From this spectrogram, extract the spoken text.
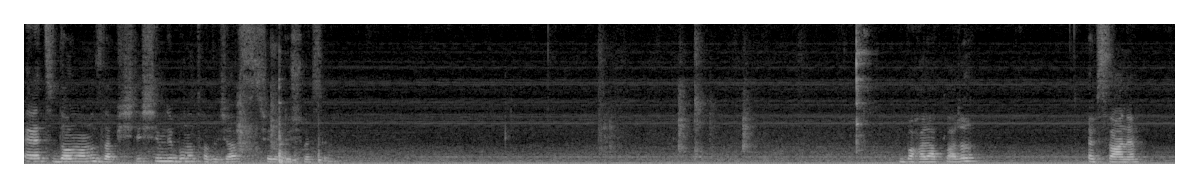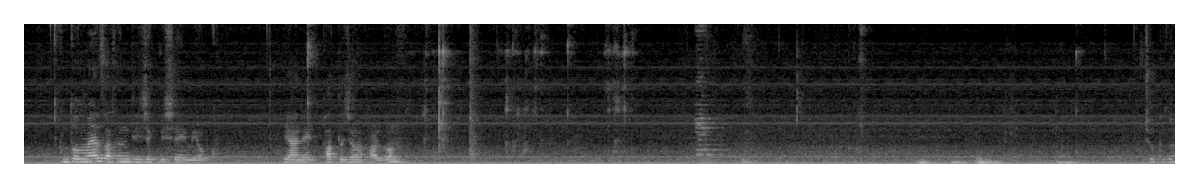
Evet dolmamız da pişti. Şimdi bunu tadacağız. Şöyle düşmesin. Baharatları efsane. Dolmaya zaten diyecek bir şeyim yok. Yani patlıcana pardon. Çok güzel.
